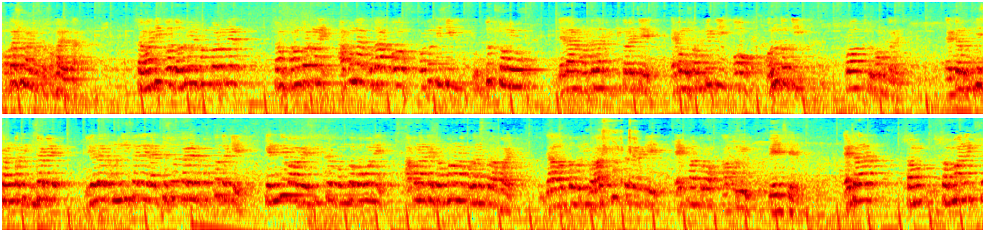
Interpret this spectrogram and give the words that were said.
প্রকাশনাগত সহায়তা। সামাজিক ও ধর্মীয় সংগঠনের সং- সংগঠনে আপনার উদার ও প্রগতিশীল উদ্যোগ সমূহ জেলার মর্যাদা বৃদ্ধি করেছে এবং সম্প্রীতি ও অনুভূতি পথ সুগম করেছে। একজন কৃষি সাংবাদিক হিসাবে দুই হাজার উনিশ সালে রাজ্য সরকারের পক্ষ থেকে কেন্দ্রীয়ভাবে শিক্ষক বঙ্গভবনে আপনাকে সম্মাননা প্রদান করা হয়, যা অর্থবলী বরাকপুর থেকে একমাত্র আপনি পেয়েছেন। এছাড়া সম- সম্মানিত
